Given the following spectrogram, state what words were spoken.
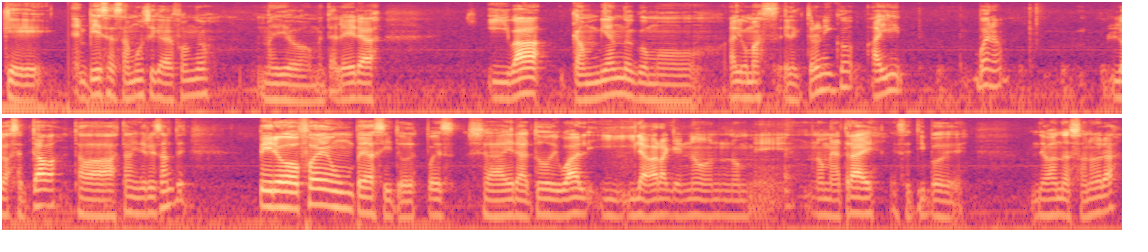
que, empieza esa música de fondo, medio metalera, y va cambiando como algo más electrónico, ahí, bueno, lo aceptaba, estaba, estaba interesante, pero fue un pedacito, después ya era todo igual y, la verdad que no, no, me, no me atrae ese tipo de, de banda sonora.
